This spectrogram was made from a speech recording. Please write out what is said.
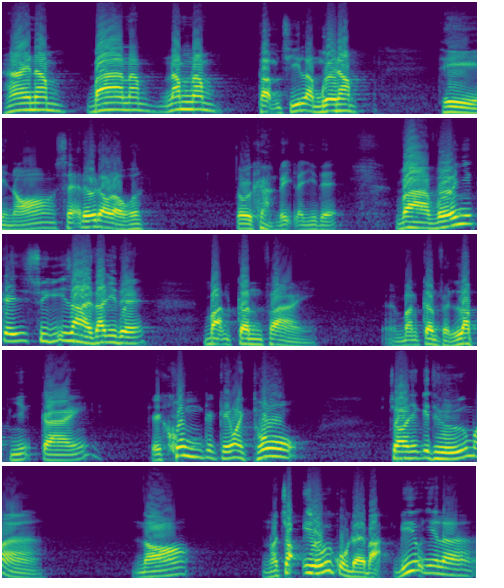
2 năm, 3 năm, 5 năm, thậm chí là 10 năm thì nó sẽ đỡ đau đầu hơn. Tôi khẳng định là như thế. Và với những cái suy nghĩ dài ra như thế, bạn cần phải, bạn cần phải lập những cái cái khung, cái kế hoạch thô cho những cái thứ mà nó nó trọng yếu với cuộc đời bạn. Ví dụ như là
